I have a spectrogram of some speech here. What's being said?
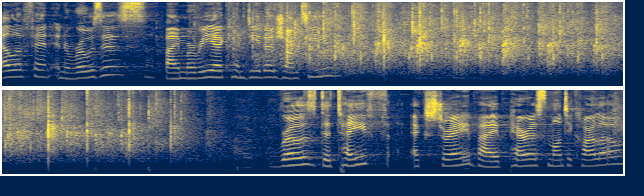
Elephant in Roses by Maria Candida Gentile. Rose de Taif Extrait by Paris Monte Carlo.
